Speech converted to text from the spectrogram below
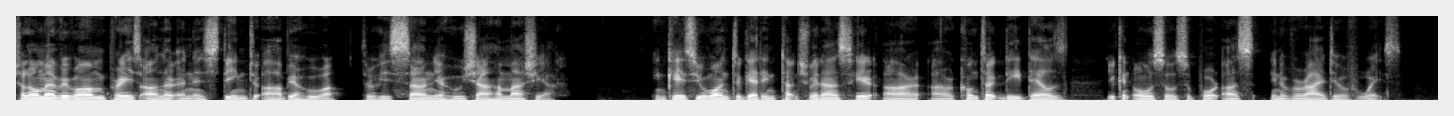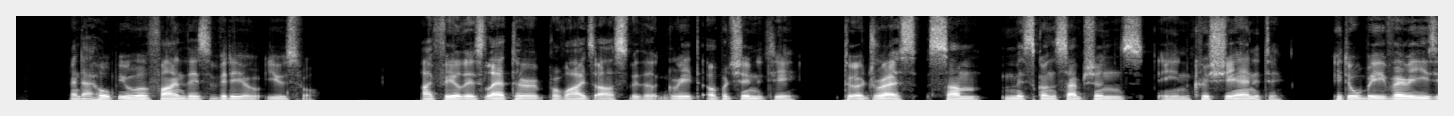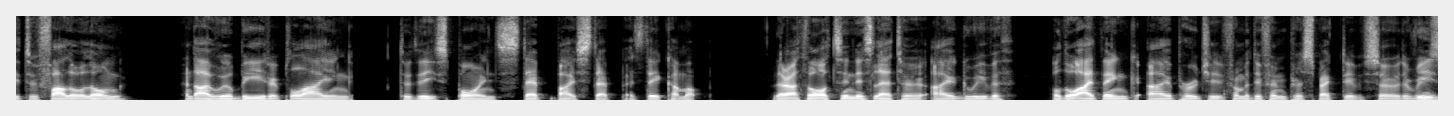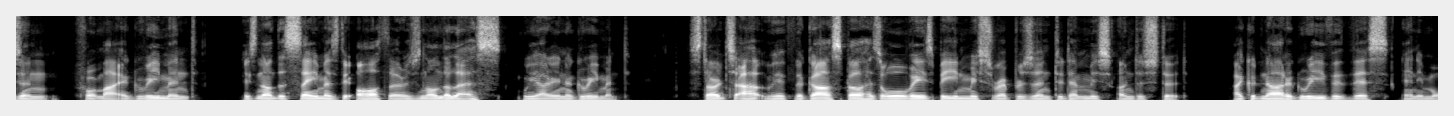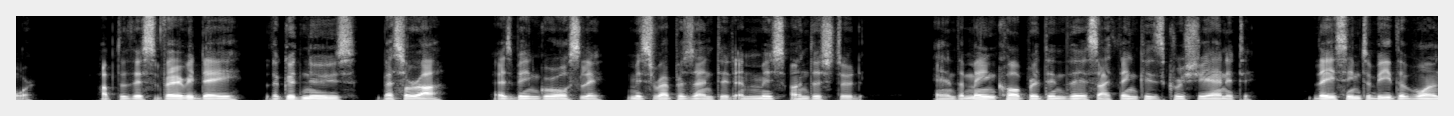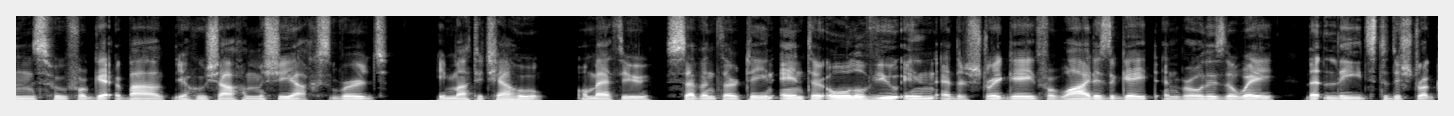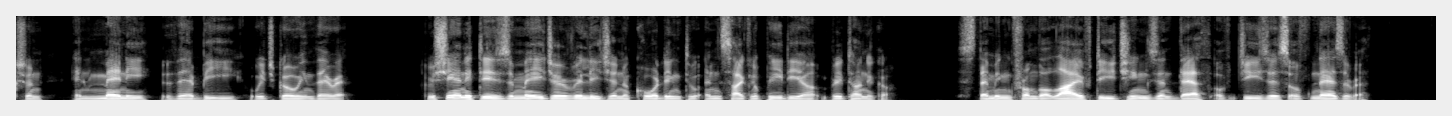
Shalom everyone, praise, honor, and esteem to Ab Yahuwah through his son Yahusha HaMashiach. In case you want to get in touch with us, here are our contact details. You can also support us in a variety of ways. And I hope you will find this video useful. I feel this letter provides us with a great opportunity to address some misconceptions in Christianity. It will be very easy to follow along and I will be replying to these points step by step as they come up. There are thoughts in this letter I agree with, although I think I approach it from a different perspective, so the reason for my agreement is not the same as the author's, nonetheless, we are in agreement. Starts out with the gospel has always been misrepresented and misunderstood. I could not agree with this anymore. Up to this very day, the good news, Besorah, has been grossly misrepresented and misunderstood, and the main culprit in this, I think, is Christianity. They seem to be the ones who forget about Yahushua HaMashiach's words in Matityahu or Matthew 7:13, "Enter all of you in at the straight gate, for wide is the gate and broad is the way that leads to destruction, and many there be which go in thereat." Christianity is a major religion according to Encyclopedia Britannica, stemming from the life, teachings, and death of Jesus of Nazareth.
